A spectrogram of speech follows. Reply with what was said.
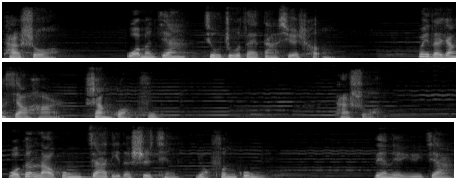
他说：“我们家就住在大学城，为了让小孩上广附。”他说：“我跟老公家里的事情有分工，练练瑜伽、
